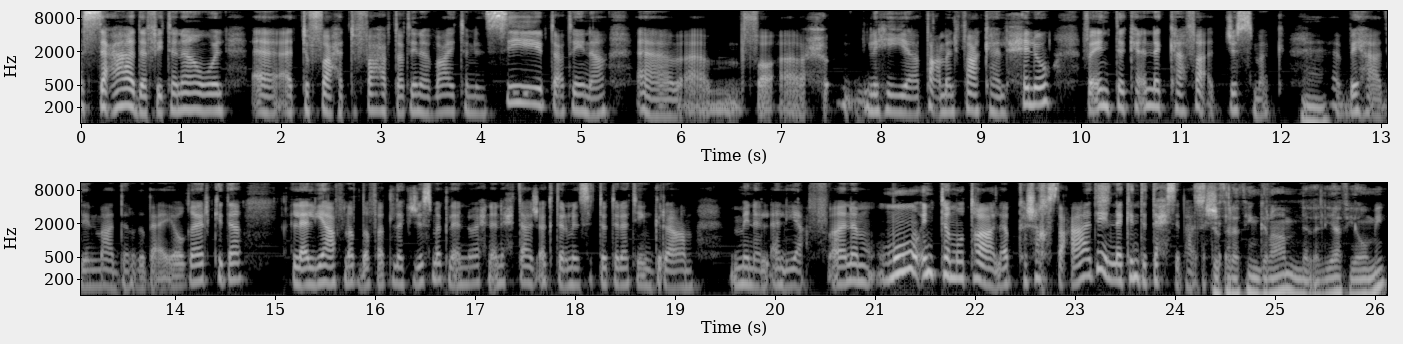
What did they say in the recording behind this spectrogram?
السعادة في تناول آه، التفاح. التفاحة بتعطينا فيتامين C بتعطينا آه، آه، اللي هي طعم الفاكهة الحلو. فأنت كأنك كافأت جسمك. بهذه المادة الغذائية. وغير كده الألياف نظفت لك جسمك لأنه إحنا نحتاج أكثر من 36 جرام من الألياف أنا مو أنت مطالب كشخص عادي أنك أنت تحسب هذا الشيء 36 جرام من الألياف يومي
